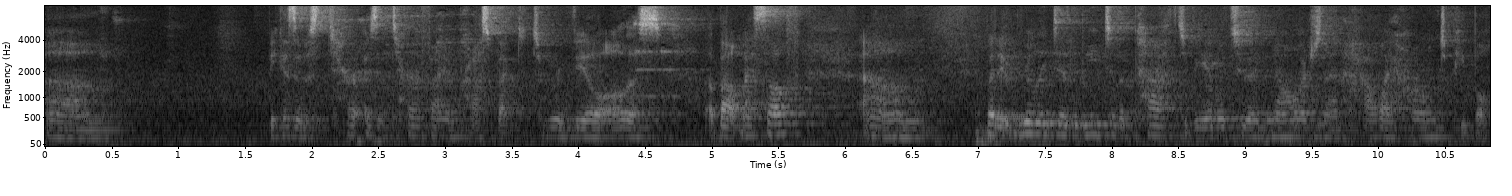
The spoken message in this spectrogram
Um, because it was, it was a terrifying prospect to reveal all this about myself. But it really did lead to the path to be able to acknowledge then how I harmed people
